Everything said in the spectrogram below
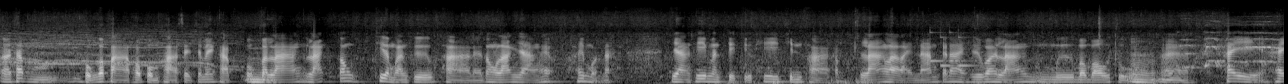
อ่อถ้าผมผมก็ผ่าพอผมผ่าเสร็จใช่ไหมครับผมก็อืมล้างล้างต้องที่สำคัญคือผ่าเนี่ยต้องล้างยางให้ให้หมดนะยางที่มันติดอยู่ที่ชิ้นผ่าครับล้างละลายน้ำก็ได้ หรือว่าล้างมือเบาๆถูอืมอ่าให้ให้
